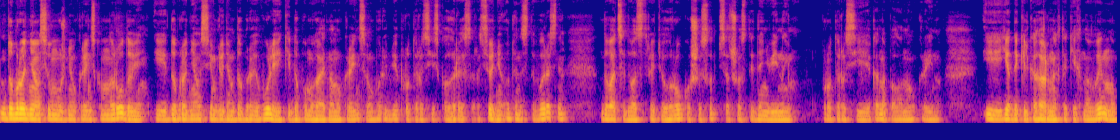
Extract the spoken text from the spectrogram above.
Доброго дня усьому мужньому українському народові і доброго дня усім людям доброї волі, які допомагають нам, українцям, у боротьбі проти російського агресора. Сьогодні 11 вересня 2023 року, 656-й день війни проти Росії, яка напала на Україну. І є декілька гарних таких новин. Ну,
